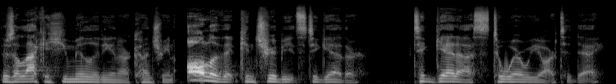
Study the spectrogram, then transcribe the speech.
There's a lack of humility in our country, and all of it contributes together to get us to where we are today.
